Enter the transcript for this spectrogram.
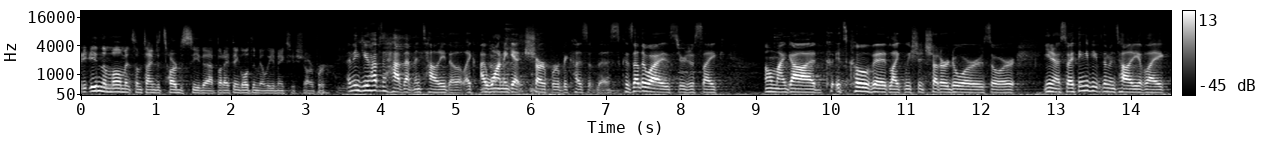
in the moment, sometimes it's hard to see that, but I think ultimately it makes you sharper. I think you have to have that mentality though, like, I want to get sharper because of this. Because otherwise, you're just like, oh my God, it's COVID, like, we should shut our doors. Or, you know, so I think if you have the mentality of like,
